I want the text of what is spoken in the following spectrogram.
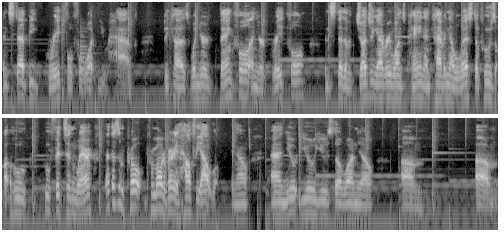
instead be grateful for what you have. Because when you're thankful and you're grateful instead of judging everyone's pain and having a list of who's uh, who who fits in where that doesn't pro- promote a very healthy outlook you know? And you you use the one you know um um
